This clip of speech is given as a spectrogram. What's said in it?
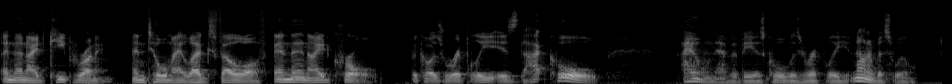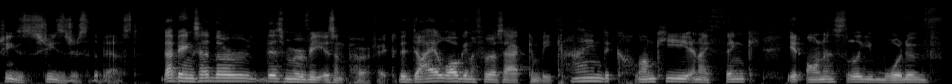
and then I'd keep running until my legs fell off and then I'd crawl because Ripley is that cool. I will never be as cool as Ripley. None of us will. She's she's just the best. That being said, though, this movie isn't perfect. The dialogue in the first act can be kinda clunky, and I think it honestly would have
